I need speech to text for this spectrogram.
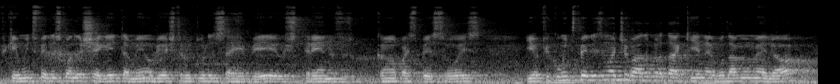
Fiquei muito feliz quando eu cheguei também, eu vi a estrutura do CRB, os treinos, o campo, as pessoas. E eu fico muito feliz e motivado para estar aqui, né? Vou dar meu melhor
